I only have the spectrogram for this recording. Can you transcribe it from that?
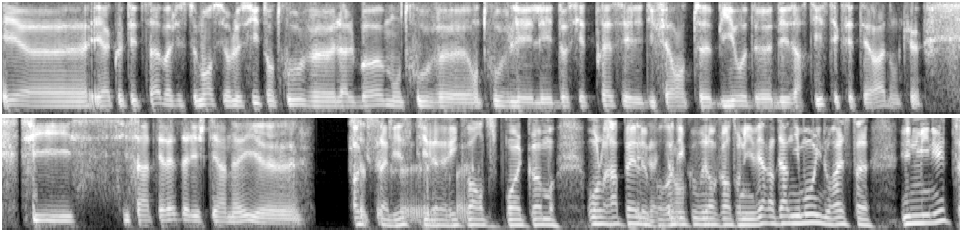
Et, euh, et à côté de ça, bah, justement sur le site, on trouve euh, l'album, on trouve, euh, on trouve les, les dossiers de presse et les différentes bios de, des artistes, etc. Donc, si si ça intéresse d'aller jeter un œil. Oxalis-records.com. On le rappelle pour redécouvrir encore ton univers. Un dernier mot, il nous reste une minute.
